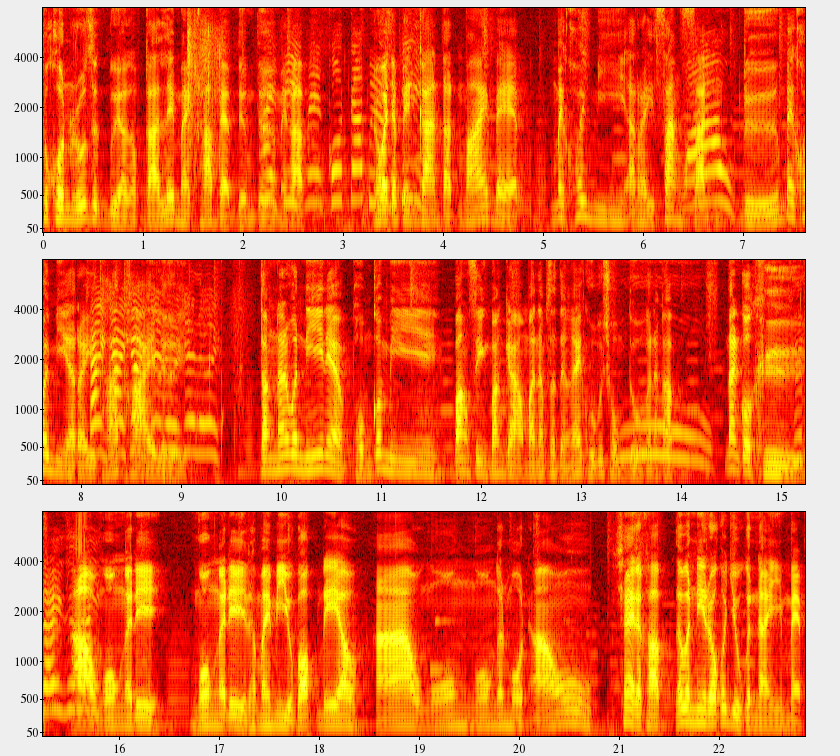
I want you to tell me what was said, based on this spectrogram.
ทุกคนรู้สึกเบื่อกับการเล่น Minecraft แบบเดิมๆไหมครับแม่งโคตรน่าเบื่อ ไม่ว่าจะเป็นพี่การตัดไม้แบบไม่ค่อยมีอะไรสร้างสรรค์ ว้าว หรือไม่ค่อยมีอะไรใช่ท้าทายเลยใช่ใช่ดังนั้นวันนี้เนี่ยผมก็มีบางสิ่งบางอย่างมานำเสนอให้คุณผู้ชมดูกันนะครับ โอ้ นั่นก็คือคืออะไรคืออะไร อ้าวงงอะดิงงอะดิทำไมมีอยู่บล็อกเดียวอ้าวงงงงกันหมดเอาใช่แล้วครับ แล้ววันนี้เราก็อยู่กันในแมป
